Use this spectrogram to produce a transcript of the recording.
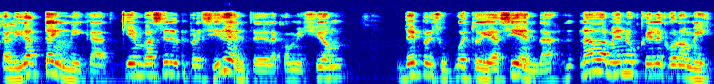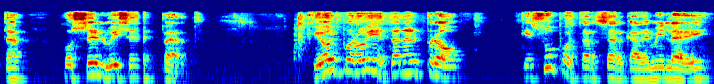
calidad técnica, quién va a ser el presidente de la Comisión de Presupuesto y Hacienda, nada menos que el economista José Luis Espert, que hoy por hoy está en el PRO, que supo estar cerca de mi ley,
